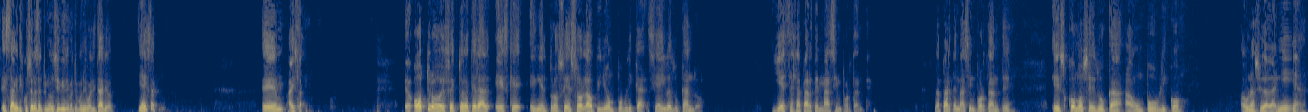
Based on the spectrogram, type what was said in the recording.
están en discusiones entre unión civil y matrimonio igualitario. Y ahí está. Em, ahí está. Eh, otro efecto lateral es que en el proceso la opinión pública se ha ido educando. Y esta es la parte más importante. La parte más importante es cómo se educa a un público, a una ciudadanía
